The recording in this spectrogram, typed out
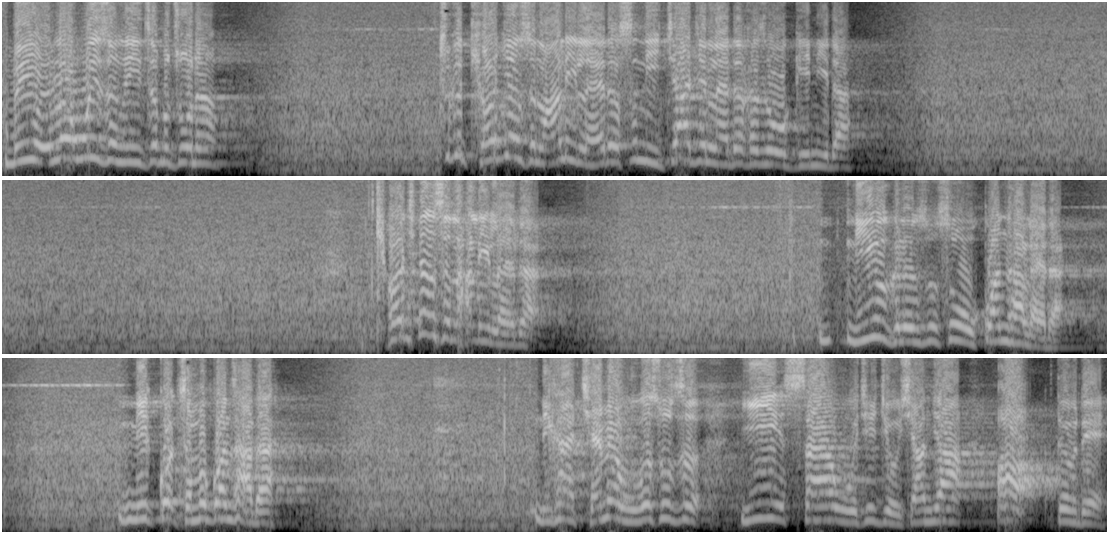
没有，那为什么你这么做呢？这个条件是哪里来的？是你加进来的还是我给你的？条件是哪里来的？你有可能说是我观察来的。你观怎么观察的？你看前面五个数字，一、三、五、七、九相加二，对不对？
